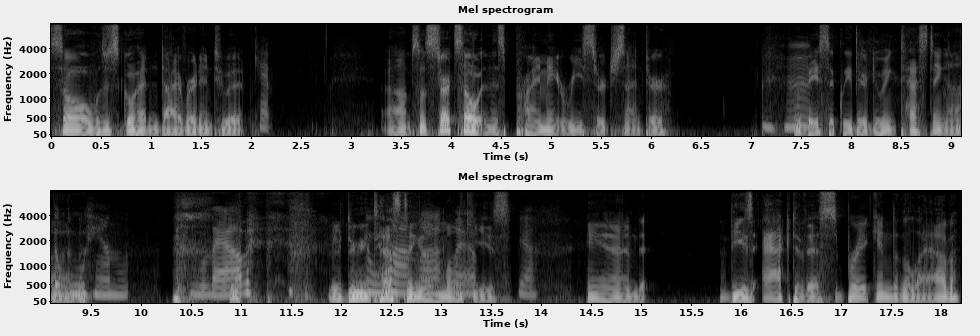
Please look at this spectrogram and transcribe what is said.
So we'll just go ahead and dive right into it. 'Kay. Um, so it starts out in this primate research center, where Mhm. basically they're doing testing on the Wuhan lab. They're doing The testing on Wuhan lab. monkeys. Yeah. And these activists break into the lab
